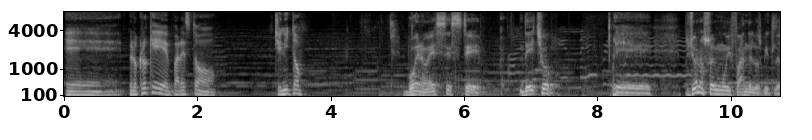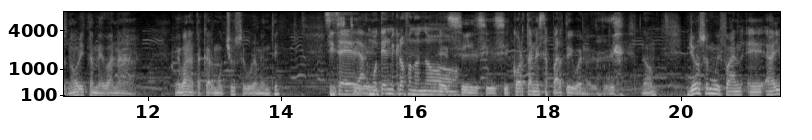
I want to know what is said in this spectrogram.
Eh, pero creo que para esto Chinito Bueno, es este. De hecho, eh, pues yo no soy muy fan de los Beatles, ¿no? Ahorita me van a. Me van a atacar mucho, seguramente. Si se Este- mutea el micrófono, no. Eh, sí, sí, sí, cortan esta parte y bueno, ¿no? Yo no soy muy fan. eh, hay,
